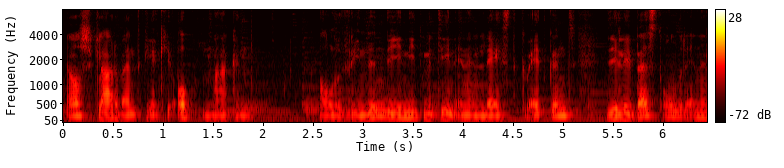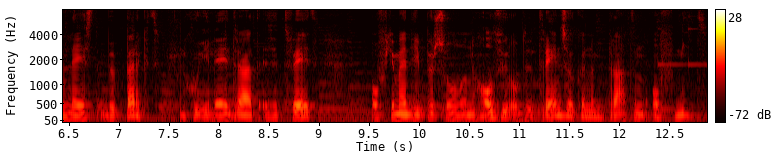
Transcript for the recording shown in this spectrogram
en als je klaar bent klik je op Maken. Alle vrienden die je niet meteen in een lijst kwijt kunt, deel je best onder in een lijst beperkt. Een goede leidraad is het feit of je met die persoon een half uur op de trein zou kunnen praten of niet.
